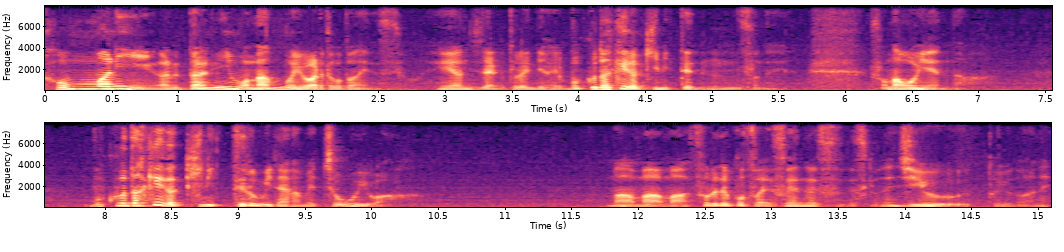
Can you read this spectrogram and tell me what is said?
ほんまにあれ誰にも何も言われたことないんですよ。平安時代のトレンディ俳優僕だけが気に入ってるんですよね。そんなん多いねんな。僕だけが気に入ってるみたいなめっちゃ多いわ。まあまあまあそれでこそ SNS ですけどね。自由というのはね。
